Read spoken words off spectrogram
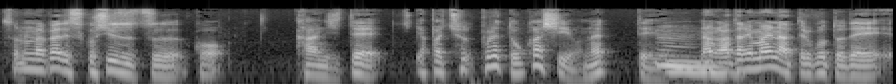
その中で少しずつこう感じて、やっぱりちょこれっておかしいよねっていう、うん、なんか当たり前になってることで、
